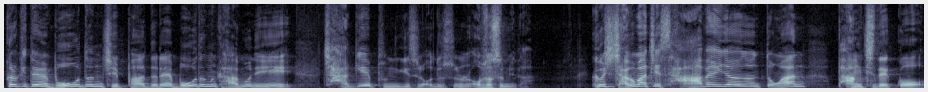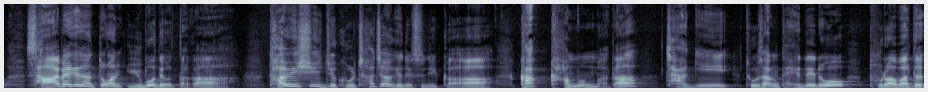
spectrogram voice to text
그렇기 때문에 모든 지파들의 모든 가문이 자기의 분깃을 얻을 수는 없었습니다. 그것이 자그마치 400여 년 동안 방치됐고 400여 년 동안 유보되었다가 다윗이 이제 그걸 차지하게 됐으니까 각 가문마다 자기 조상 대대로 불화받은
